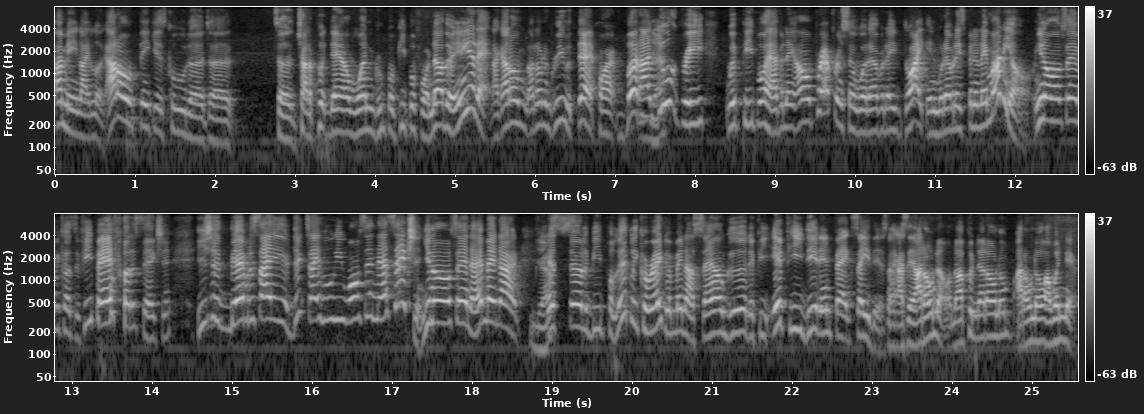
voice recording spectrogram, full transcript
I mean, like, look, I don't think it's cool to to to try to put down one group of people for another, any of that. Like, I don't I don't agree with that part. But I Yeah. do agree with people having their own preference and whatever they like and whatever they spending their money on. You know what I'm saying? Because if he paying for the section, he should be able to say or dictate who he wants in that section. You know what I'm saying? Now, it may not Yeah. necessarily be politically correct. It may not sound good if he if he did in fact say this. Like I said, I don't know. I'm not putting that on him. I don't know. I wasn't there.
